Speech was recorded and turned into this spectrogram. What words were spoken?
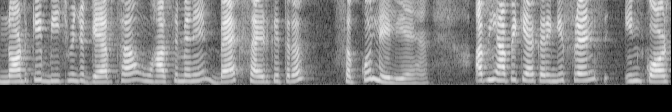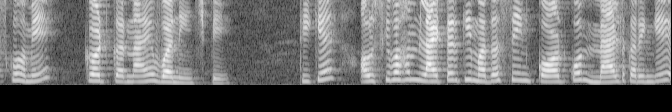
नॉट के बीच में जो गैप था वहाँ से मैंने बैक साइड की तरफ़ सबको ले लिए हैं। अब यहाँ पे क्या करेंगे फ्रेंड्स इन कॉर्ड्स को हमें कट करना है वन इंच पे ठीक है? और उसके बाद हम लाइटर की मदद से इन कॉर्ड को मेल्ट करेंगे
